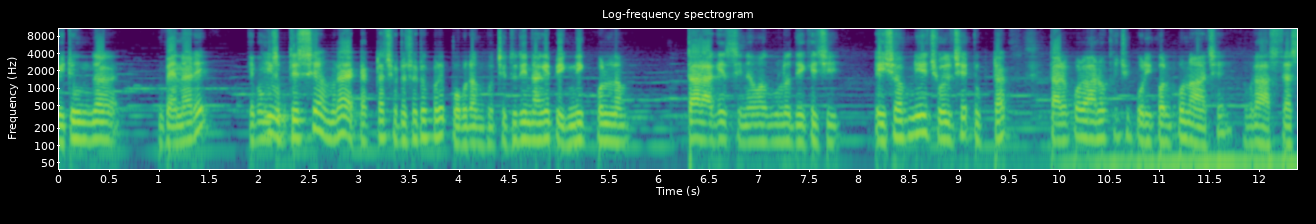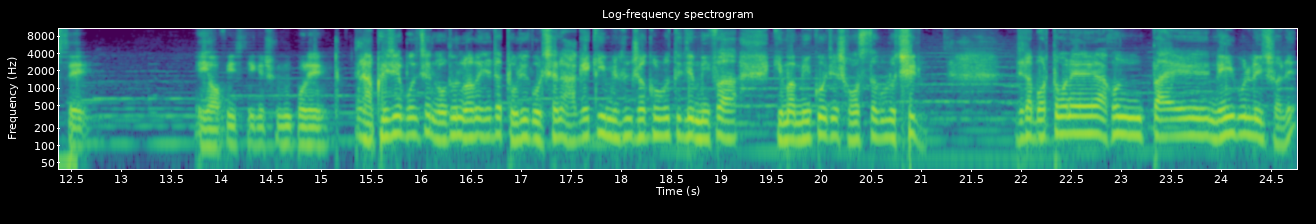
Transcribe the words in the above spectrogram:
মিঠুনদার ব্যানারে এবং উদ্দেশ্যে আমরা এক একটা ছোট ছোট করে প্রোগ্রাম করছি। দুদিন আগে পিকনিক করলাম তার আগে সিনেমাগুলো দেখেছি এইসব নিয়ে চলছে টুকটাক। তারপর আরও কিছু পরিকল্পনা আছে আমরা আস্তে আস্তে এই অফিস থেকে শুরু করে আপনি যে বলছেন নতুনভাবে যেটা তৈরি করছেন আগে কি মিঠুন চক্রবর্তী যে মিফা কিংবা মিকো যে সংস্থাগুলো ছিল যেটা বর্তমানে এখন প্রায় নেই বললেই চলে,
